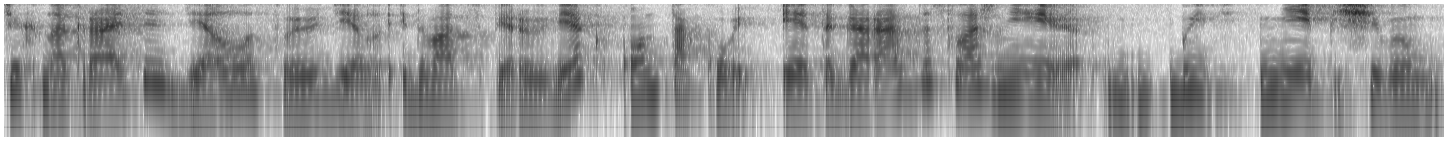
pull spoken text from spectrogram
технократия сделала свое дело. И 21 век, он такой. И это гораздо сложнее быть не пищевым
